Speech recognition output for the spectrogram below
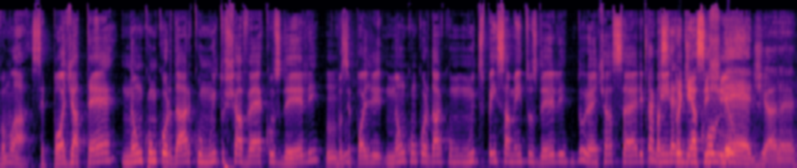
Vamos lá, você pode até não concordar com muitos chavecos dele, uhum. você pode não concordar com muitos pensamentos dele durante a série, para é quem, série quem assistiu. comédia, né?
